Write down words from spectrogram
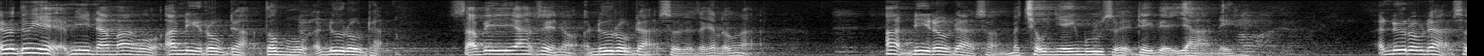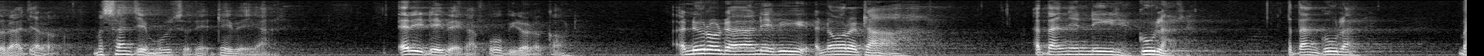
အဲ့တော့သူရဲ့အမည်နာမကိုအနိရုဒ္ဓသို့မဟုတ်အနုရုဒ္ဓစာပေရဆိုရင်တော့အနုရုဒ္ဓဆိုတဲ့စကားလုံးကအနိရုဒ္ဓဆိုတာမချုံငိမ့်ဘူးဆိုတဲ့အဓိပ္ပာယ်ရနေတယ်အနုရုဒ္ဓဆိုတာကြတော့မဆန့်ကျင်ဘူးဆိုတဲ့အဓိပ္ပာယ်ရတယ်အဲ့ဒီအဓိပ္ပာယ်ကပို့ပြီးတော့တော့ကောင်းတယ်အနုရုဒ္ဓကနေပြီးအနောရထအတန်ချင်းနီးတယ်ကူးလာတယ်အတန်ကူးလာတယ် မ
